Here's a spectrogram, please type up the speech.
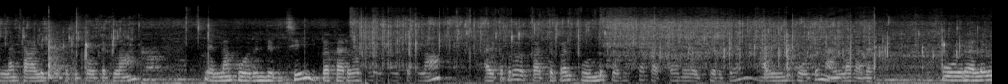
எல்லாம் தாளிக்கிறதுக்கு போட்டுக்கலாம். எல்லாம் பொரிஞ்சிடுச்சு. இப்போ கருவேப்பிலை போட்டுக்கலாம். அதுக்கப்புறம் ஒரு பத்து பால் பூண்டு பொரிச்சா கட் வச்சுருக்கேன். அதையும் போட்டு நல்லா வதக்கணும் ஓரளவு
